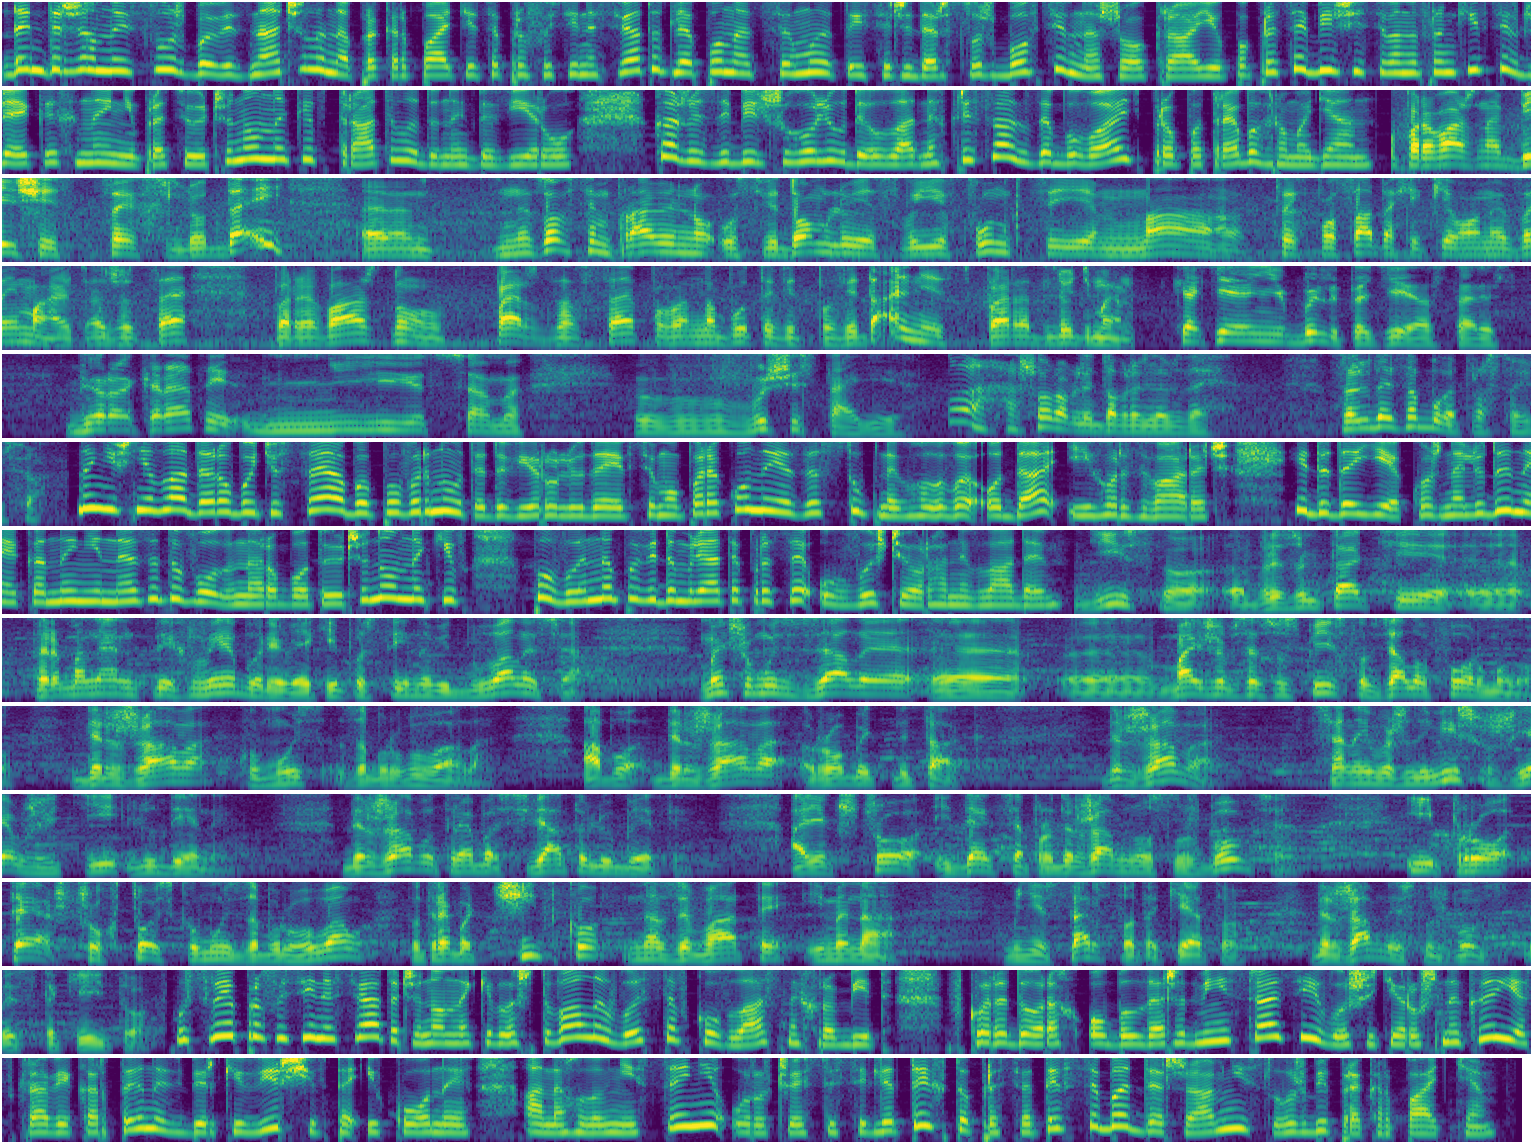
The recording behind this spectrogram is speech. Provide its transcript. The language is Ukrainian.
День державної служби відзначили на Прикарпатті. Це професійне свято для понад 7 тисяч держслужбовців нашого краю. Попри це, більшість івано-франківців, для яких нині працюють чиновники, втратили до них довіру. кажуть, здебільшого люди у владних кріслах забувають про потреби громадян. Переважна більшість цих людей е, не зовсім правильно усвідомлює свої функції на тих посадах, які вони займають, адже це переважно, перш за все, повинна бути відповідальність перед людьми. Какие они были, такие и остались. Бюрократы не это самое, в высшей стадии. Ну, А що роблять добре для людей? За людей забули просто і все. Нинішня влада робить усе, аби повернути довіру людей. В цьому переконує заступник голови ОДА Ігор Зварич. І додає, кожна людина, яка нині не задоволена роботою чиновників, повинна повідомляти про це у вищі органи влади. Дійсно, в результаті е, перманентних виборів, які постійно відбувалися, ми чомусь взяли е, е, майже все суспільство взяло формулу: держава комусь заборгувала, або держава робить не так. Держава це найважливіше, що є в житті людини. Державу треба свято любити. А якщо йдеться про державного службовця і про те, що хтось комусь заборгував, то треба чітко називати імена. Міністерство таке-то, державний службовець такий-то. У своє професійне свято чиновники влаштували виставку власних робіт. В коридорах облдержадміністрації вишиті рушники, яскраві картини, збірки віршів та ікони. А на головній сцені урочистості для тих, хто присвятив себе державній службі Прикарпаття.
